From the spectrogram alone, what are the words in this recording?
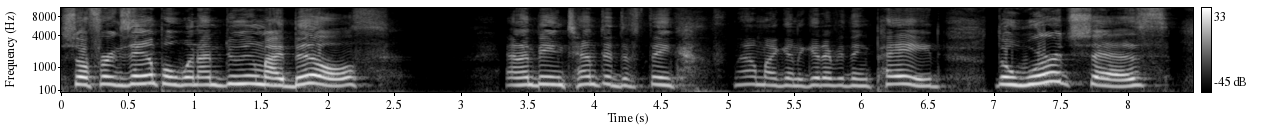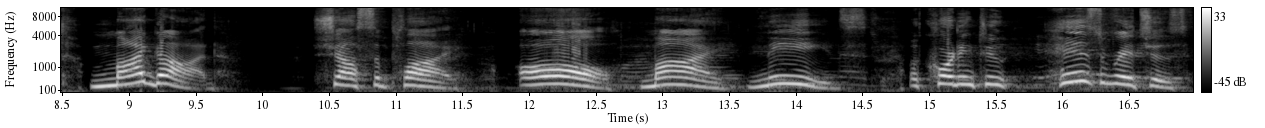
So, for example, when I'm doing my bills and I'm being tempted to think, how am I going to get everything paid? The word says, My God shall supply all my needs according to his riches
